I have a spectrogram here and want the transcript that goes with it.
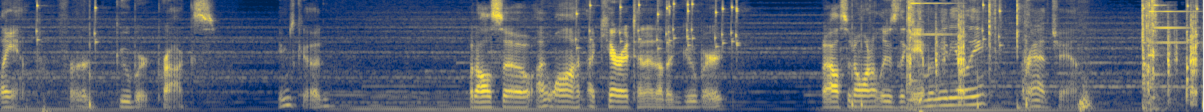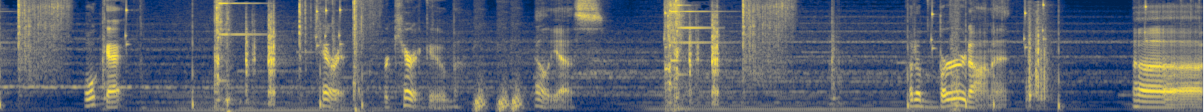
Lamp for Goobert procs. Seems good. But also, I want a carrot and another Goobert. But I also don't want to lose the game immediately. Rad Jam. Okay. Carrot. For carrot goob. Hell yes. Put a bird on it. Uh,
